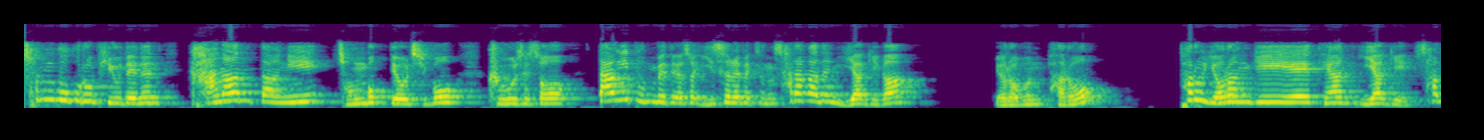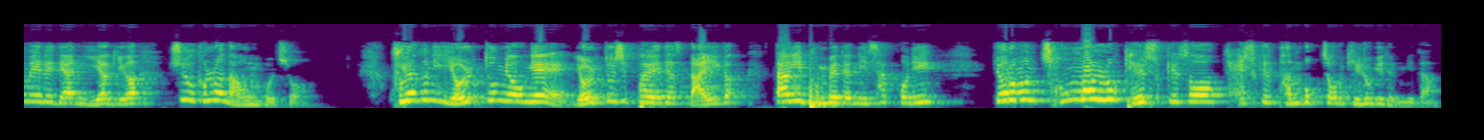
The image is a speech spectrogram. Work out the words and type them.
천국으로 비유되는 가나안 땅이 정복되어지고 그곳에서 땅이 분배되어서 이스라엘 백성이 살아가는 이야기가 여러분 바로 바로 열왕기에 대한 이야기, 사무엘에 대한 이야기가 쭉 흘러나오는 거죠. 구약은 이 12명의 12지파에 대해서 나이가, 땅이 분배되는 이 사건이 여러분 정말로 계속해서 계속해서 반복적으로 기록이 됩니다.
